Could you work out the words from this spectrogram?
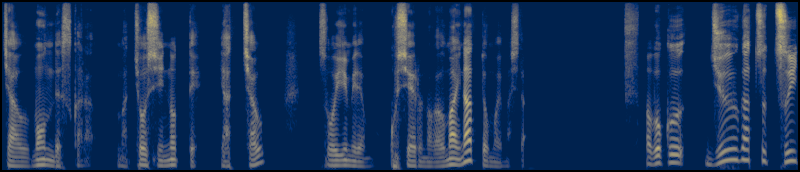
ちゃうもんですから、まあ、調子に乗ってやっちゃう。そういう意味でも教えるのがうまいなって思いました。まあ、僕、10月1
